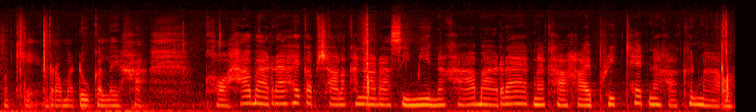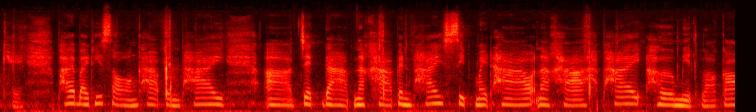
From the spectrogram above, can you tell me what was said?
โอเค เรามาดูกันเลยค่ะ ขอ 5 บาร์แรกให้กับชาวลัคนาราศีมีนนะคะ บาร์แรกนะคะ High Priestess นะคะขึ้นมา โอเค ไพ่ใบที่ 2 ค่ะ เป็นไพ่เจ็ดดาบนะคะ เป็นไพ่10ไม้เท้านะคะ ไพ่ Hermit แล้วก็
